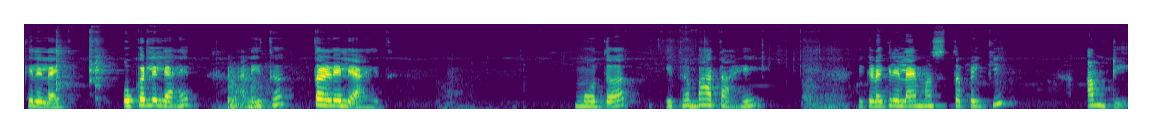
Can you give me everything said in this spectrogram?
केलेले आहेत उकडलेले आहेत आणि इथं तळलेले आहेत. मोदक इथं भात आहे. इकडे केलेला आहे मस्तपैकी आमटी.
